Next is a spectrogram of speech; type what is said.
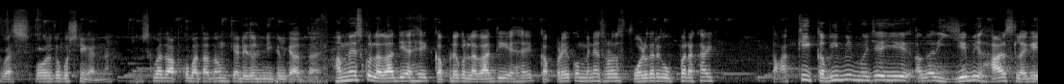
बस, और तो कुछ नहीं करना। उसके बाद आपको बताता हूँ क्या रिज़ल्ट निकल के आता है। हमने इसको लगा दिया है, कपड़े को लगा दिया है। कपड़े को मैंने थोड़ा सा फोल्ड करके ऊपर रखा है, ताकि कभी भी मुझे ये, अगर ये भी हार्स लगे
